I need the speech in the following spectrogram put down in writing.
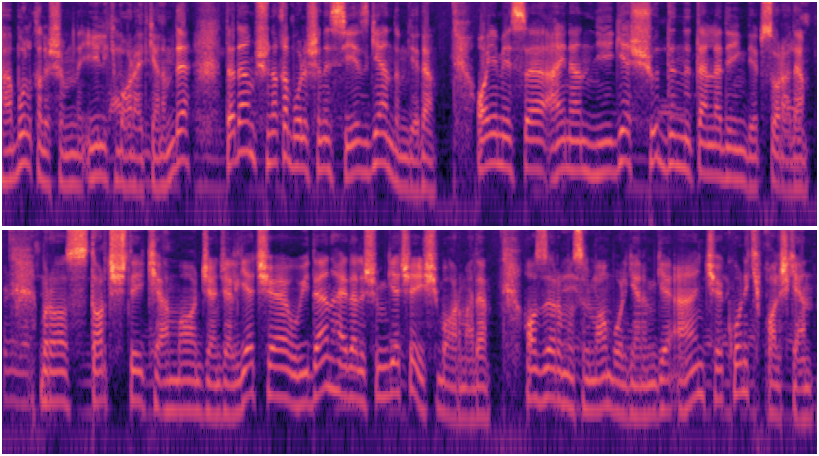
qabul qilishimni ilk bor aytganimda dadam shunaqa bo'lishini sezgandim dedi. Oyim esa aynan nega shu dinni tanlading? deb so'radi. Biroz tortishdik ammo janjalgacha uydan haydalishimgacha ish bormadi. Hozir musulmon bo'lganimga ancha ko'nikib qolishgan.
